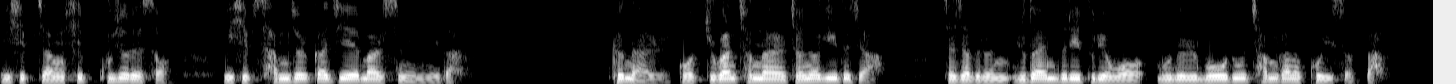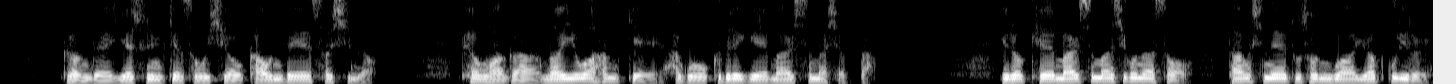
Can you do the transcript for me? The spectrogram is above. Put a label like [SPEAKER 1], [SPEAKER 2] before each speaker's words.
[SPEAKER 1] 20장 19절에서 23절까지의 말씀입니다. 그날 곧 주간 첫날 저녁이 되자 제자들은 유다인들이 두려워 문을 모두 잠가놓고 있었다. 그런데 예수님께서 오시어 가운데에 서시며 평화가 너희와 함께 하고 그들에게 말씀하셨다. 이렇게 말씀하시고 나서 당신의 두 손과 옆구리를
